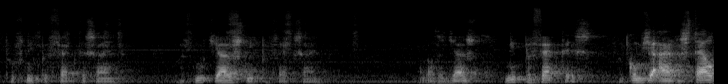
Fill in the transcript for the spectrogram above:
Het hoeft niet perfect te zijn. Het moet juist niet perfect zijn. Want als het juist niet perfect is, dan komt je eigen stijl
